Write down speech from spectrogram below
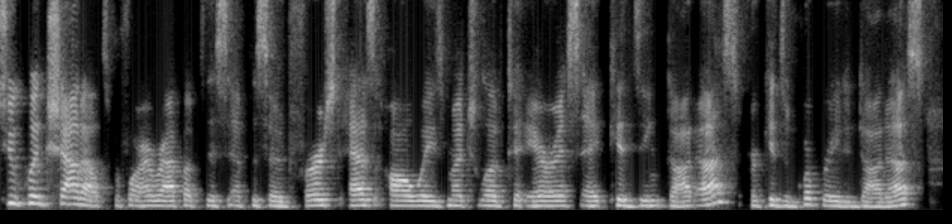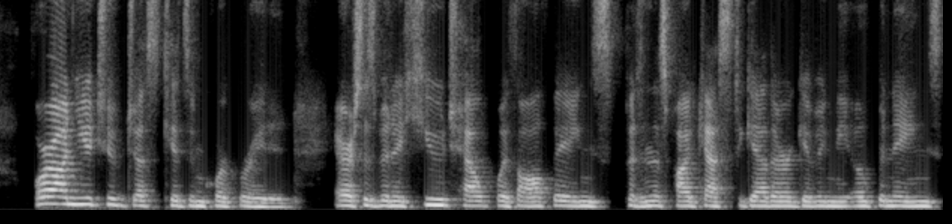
Two quick shout outs before I wrap up this episode. First, as always, much love to Eris at kidsinc.us or kidsincorporated.us or on YouTube, just Kids Incorporated. Eris has been a huge help with all things putting this podcast together, giving me openings,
